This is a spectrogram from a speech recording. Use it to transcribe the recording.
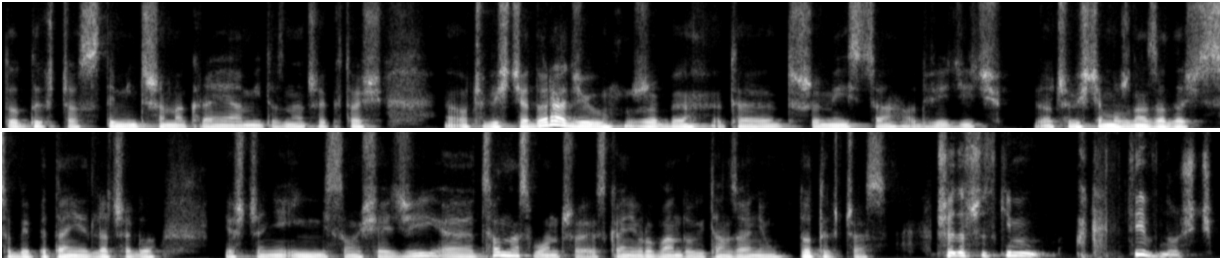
dotychczas z tymi trzema krajami? To znaczy, ktoś e, oczywiście doradził, żeby te trzy miejsca odwiedzić. Oczywiście można zadać sobie pytanie, dlaczego jeszcze nie inni sąsiedzi. E, co nas łączy z Kenią, Rwandą i Tanzanią dotychczas? Przede wszystkim aktywność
